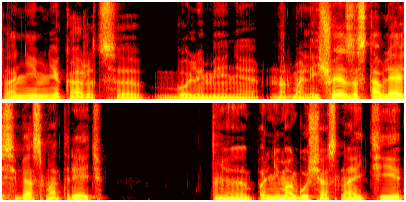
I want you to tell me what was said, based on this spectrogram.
они, мне кажется, более-менее нормальные. Еще я заставляю себя смотреть, не могу сейчас найти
